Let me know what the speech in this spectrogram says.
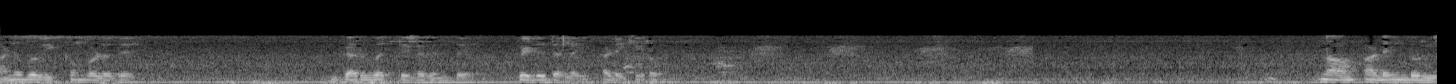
அனுபவிக்கும் பொழுது கர்வத்திலிருந்து விடுதலை அடைகிறோம். நாம் அடைந்துள்ள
